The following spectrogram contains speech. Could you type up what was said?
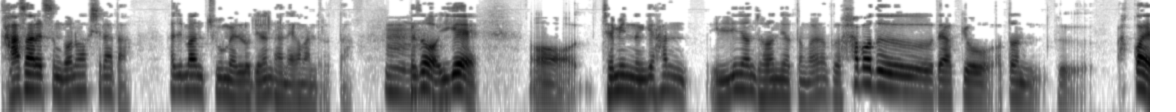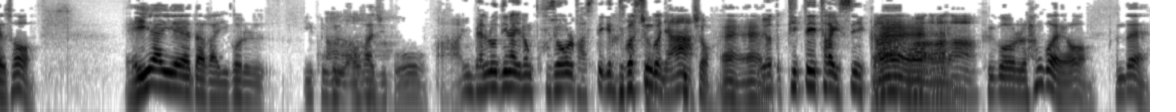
가사를 쓴 거는 확실하다. 하지만 주 멜로디는 다 내가 만들었다. 음. 그래서 이게 어 재밌는 게 한 1, 2년 전이었던가요? 그 하버드 대학교 어떤 그 학과에서 AI에다가 이거를 이 곡을 아. 넣어가지고 아, 이 멜로디나 이런 구조를 봤을 때 이게 누가 쓴 거냐? 그렇죠. 예, 예. 어, 이것도 빅데이터가 있으니까. 예, 예, 아, 예. 아, 아. 그거를 한 거예요. 근데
